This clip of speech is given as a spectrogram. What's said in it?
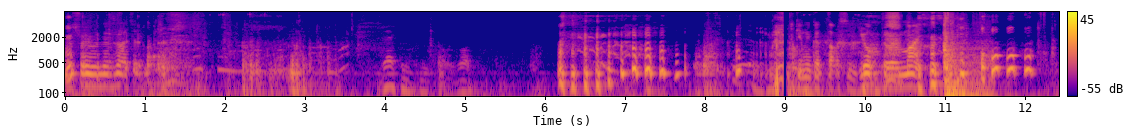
Ну що його держаться тут? Таки не катався, ёб твою мать.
